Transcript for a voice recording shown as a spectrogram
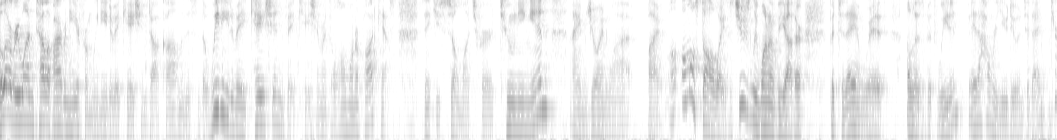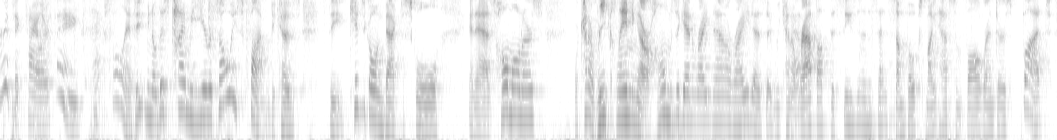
Hello, everyone. Tyler Pyburn here from WeNeedAVacation.com, and this is the We Need a Vacation Vacation Rental Homeowner Podcast. Thank you so much for tuning in. I am joined by almost always, it's usually one or the other, but today I'm with Elizabeth Whedon. Beta, how are you doing today? Terrific, Tyler. Thanks. Excellent. You know, this time of year, it's always fun because it's the kids are going back to school, and as homeowners, we're kind of reclaiming our homes again right now, right? As we kind of yep. wrap up the season in a sense. Some folks might have some fall renters, but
